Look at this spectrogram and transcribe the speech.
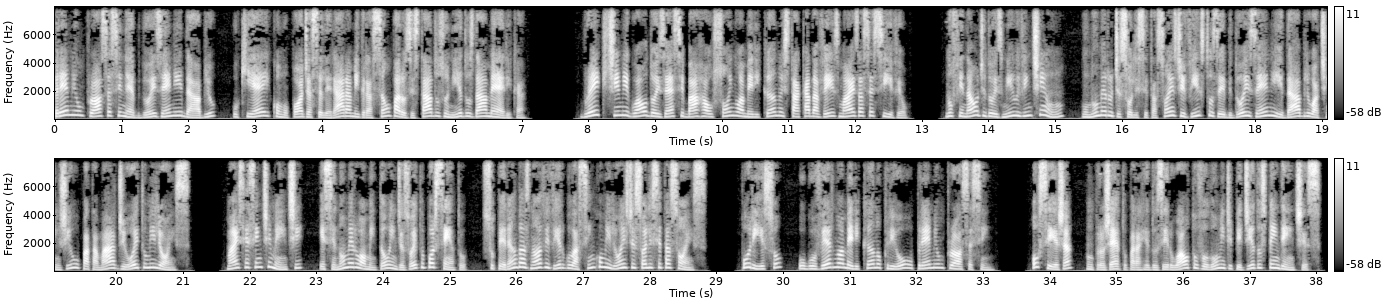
Premium Processing EB2NIW, o que é e como pode acelerar a migração para os Estados Unidos da América. Break Team igual 2S barra o sonho americano está cada vez mais acessível. No final de 2021, o número de solicitações de vistos EB2N e W atingiu o patamar de 8 milhões. Mais recentemente, esse número aumentou em 18%, superando as 9,5 milhões de solicitações. Por isso, o governo americano criou o Premium Processing ou seja, um projeto para reduzir o alto volume de pedidos pendentes.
